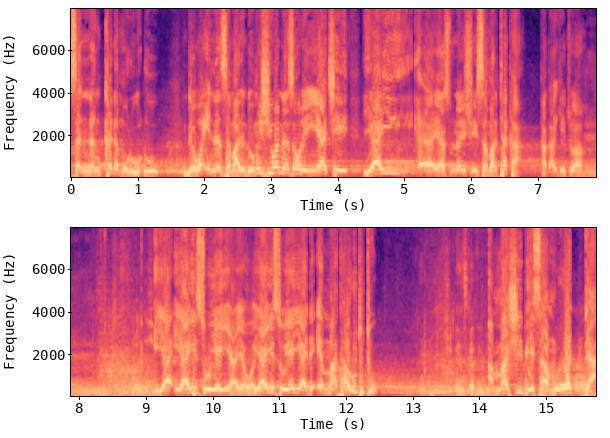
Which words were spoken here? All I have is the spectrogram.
sannan kada mu rudu da wa'innan samarin. Domin shi wannan saurayin ya ce ya yi ya sunan shi samartaka. Haka ake cewa? Ya yi soyayya yawa. Ya yi soyayya da 'yan mata rututu. Amma shi bai samu wadda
